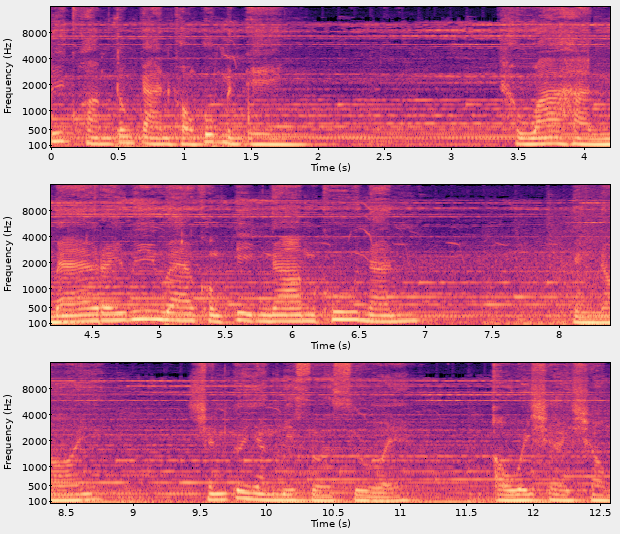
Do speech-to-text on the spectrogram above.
ด้วยความต้องการของพวกมันเองทว่าห่างแม้ไรวี่แววของปีกงามคู่นั้น อย่างน้อย ฉันก็ยังมีสวนสวย เอาไว้เชยชม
